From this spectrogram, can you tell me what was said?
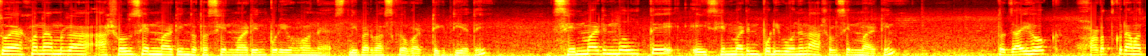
সো এখন আমরা আসল সেন্ট মার্টিন তথা সেন্ট মার্টিন পরিবহনে স্লিপার বাসকে ওভারটেক দিয়ে দিই। সেন্ট মার্টিন বলতে এই সেন্ট মার্টিন পরিবহন হলো আসল সেন্ট মার্টিন। তো যাই হোক, হঠাৎ করে আমার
